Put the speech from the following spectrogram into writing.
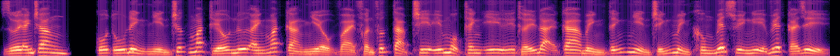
Dưới ánh trăng, cố Tú Đình nhìn trước mắt thiếu nữ ánh mắt càng nhiều vài phần phức tạp chi ý một thanh y thấy đại ca bình tĩnh nhìn chính mình không biết suy nghĩ viết cái gì,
